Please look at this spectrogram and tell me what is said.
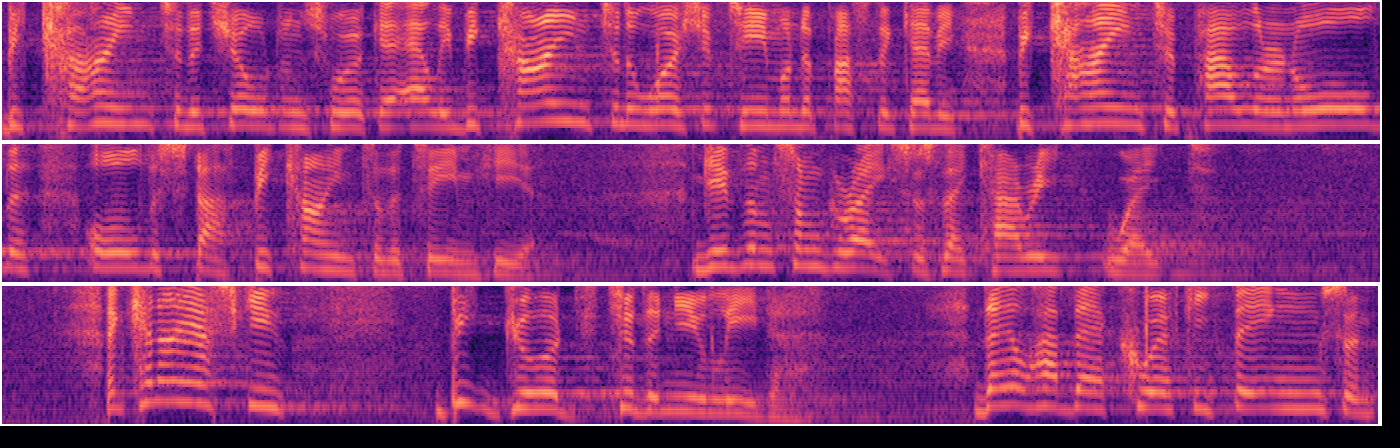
be kind to the children's worker, Ellie. Be kind to the worship team under Pastor Kevin. Be kind to Paula and all the, all the staff. Be kind to the team here. Give them some grace as they carry weight. And can I ask you, be good to the new leader. They'll have their quirky things, and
